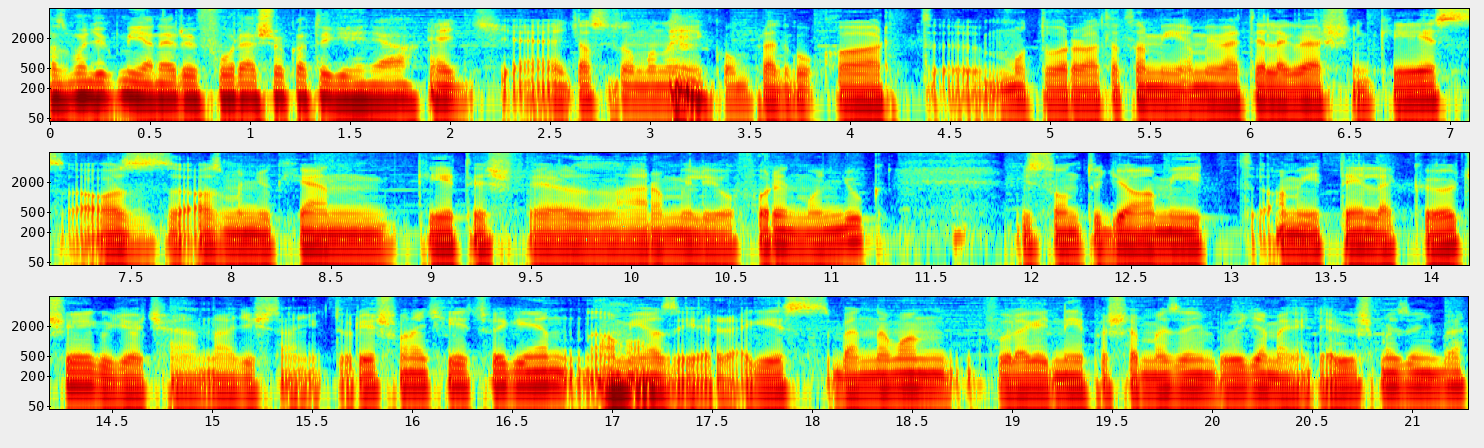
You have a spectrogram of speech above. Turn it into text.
az mondjuk milyen erőforrásokat igényel? Egy, egy azt tudom mondani, egy komplet gokart motorral, tehát ami, amivel tényleg versenykész, az, az mondjuk ilyen két és fél, három millió forint mondjuk, viszont ugye amit, amit tényleg költség, ugye hogyha nagy Isten törés van egy hétvégén, Aha. ami azért egész benne van, főleg egy népesebb mezőnyben, ugye, meg egy erős mezőnyben,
